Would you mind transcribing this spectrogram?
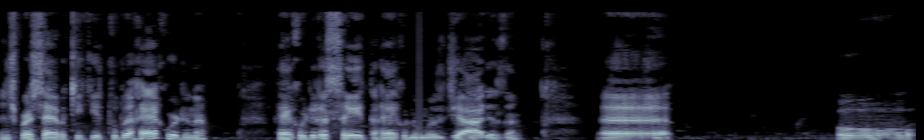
a gente percebe aqui que tudo é recorde, né? Recorde de receita, recorde de número de diárias, né? É, o,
